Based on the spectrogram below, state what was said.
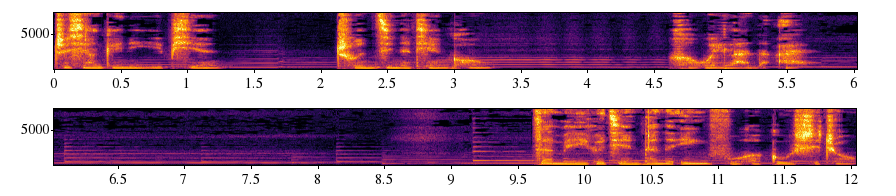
只想给你一片纯净的天空和蔚蓝的爱。在每一个简单的音符和故事中，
